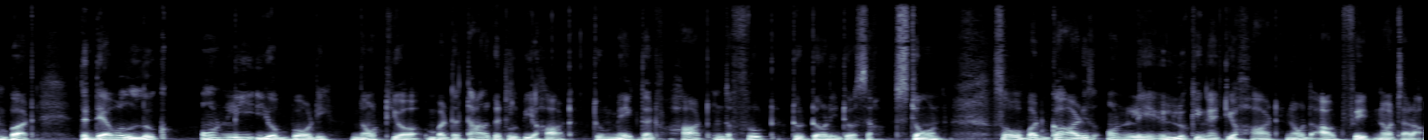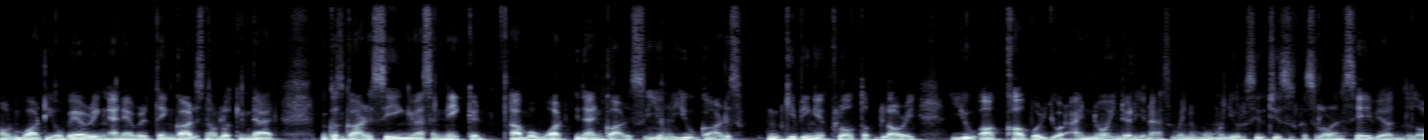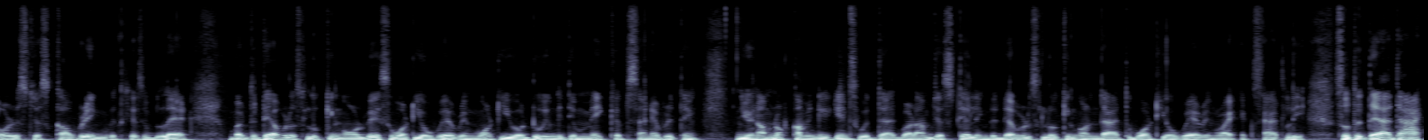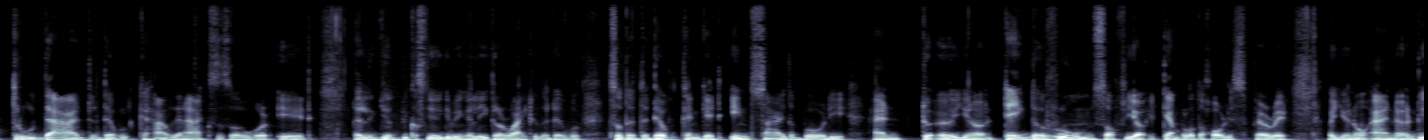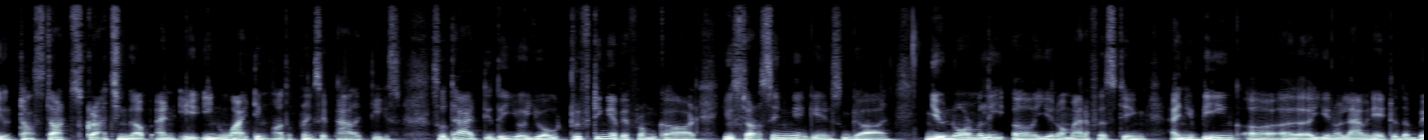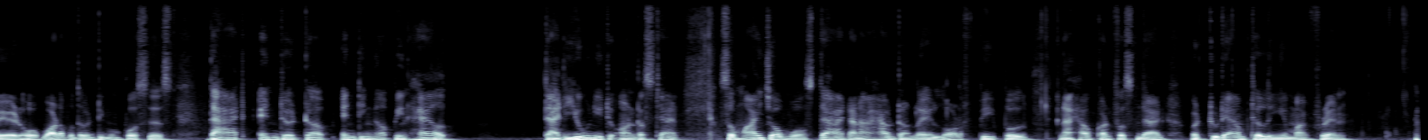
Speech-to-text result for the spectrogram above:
But the devil look only your body not your but the target will be your heart to make that heart in the fruit to turn into a stone. So but god is only looking at your heart not the outfit not out what you're wearing and everything. God is not looking that because god is seeing you as a naked uh, but what then god is you know you god is giving a cloth of glory. You are covered. You are anointed. You know as when the moment you receive jesus christ lord and savior the lord is just covering with his blood. But the devil is looking always what you're wearing what you are doing with your makeups and everything. You know i'm not coming against with that but i'm just telling the devil is looking on that what you're wearing right exactly. So that that, that through that the devil can have an access over it because you're giving a legal right to the devil so that the devil can get inside the body and to uh, you know take the rooms of your temple of the holy spirit uh, you know and uh, start scratching up and inviting other principalities. So that the, you're, you're drifting away from god you start sinning against god you normally uh, you know manifesting and you being uh, uh, you know laminated the bed or whatever the demon possessed that ended up ending up in hell that you need to understand. So my job was that and i have done a lot of people and i have confessed that but today i'm telling you my friend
